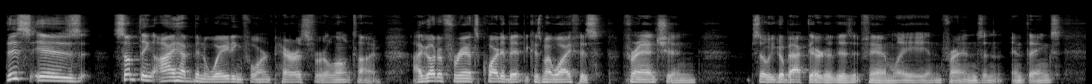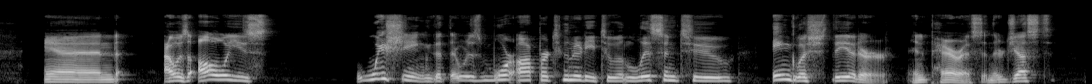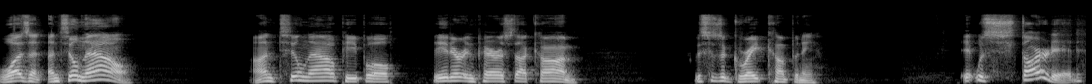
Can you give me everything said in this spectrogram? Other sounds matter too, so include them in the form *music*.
This is something I have been waiting for in Paris for a long time. I go to France quite a bit because my wife is French, and so we go back there to visit family and friends and, and things. And I was always wishing that there was more opportunity to listen to English theater in Paris, and there just wasn't until now. Until now, people, theaterinparis.com. This is a great company. It was started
